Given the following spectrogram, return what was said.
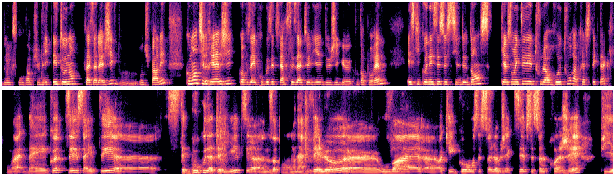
donc sont un public étonnant face à la gigue dont, dont tu parlais, comment ont-ils réagi quand vous avez proposé de faire ces ateliers de gigue contemporaine? Est-ce qu'ils connaissaient ce style de danse? Quels ont été tous leurs retours après le spectacle? Oui, ben écoute, ça a été. Euh, c'était beaucoup d'ateliers. Euh, nous autres, on arrivait là, euh, ouvert, OK, go, c'est ça l'objectif, c'est ça le projet. Puis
